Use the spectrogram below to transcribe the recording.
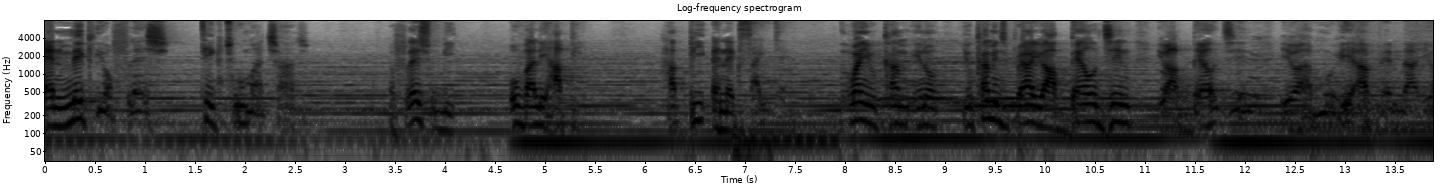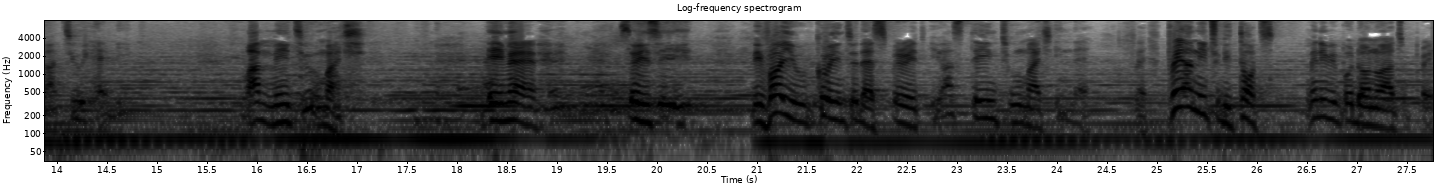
and make your flesh take too much charge. The flesh will be overly happy, happy and excited. When you come, you know, you come into prayer, you are belching, you are belching, you are moving up and down, you are too heavy. One me too much. Amen. So you see, before you go into the spirit, you are staying too much in the flesh. Prayer needs to be taught. Many people don't know how to pray.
